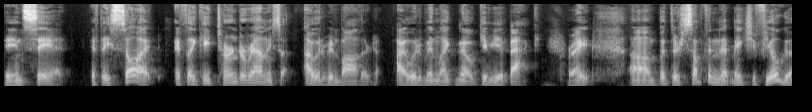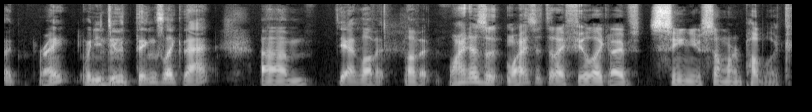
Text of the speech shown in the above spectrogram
They didn't see it. If they saw it, if like they turned around, and they saw, I would have been bothered. I would have been like, no, give me it back. Right. Um, but there's something that makes you feel good. Right. When you do things like that. Um, yeah, love it. Love it. Why does it? Why is it that I feel like I've seen you somewhere in public,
